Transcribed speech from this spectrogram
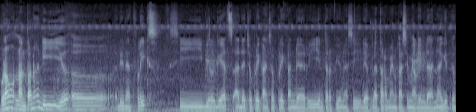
orang nonton di ieu, eh, di Netflix si Bill Gates ada cuplikan-cuplikan dari interview nasi Dave Letterman kasih Melindana gitu.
